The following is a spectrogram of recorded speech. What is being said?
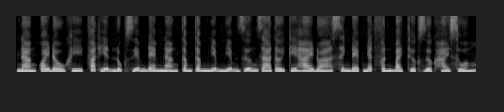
nàng quay đầu khi phát hiện lục diễm đem nàng tâm tâm niệm niệm dưỡng ra tới kia hai đóa xinh đẹp nhất phấn bạch thược dược hái xuống.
